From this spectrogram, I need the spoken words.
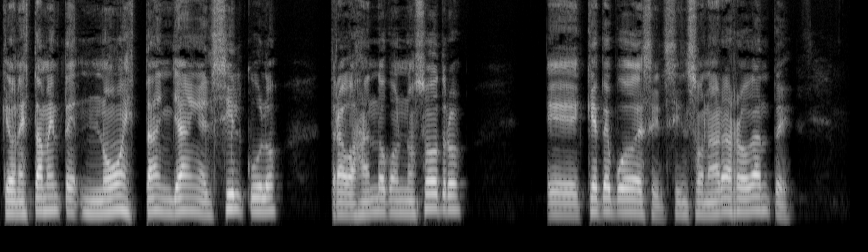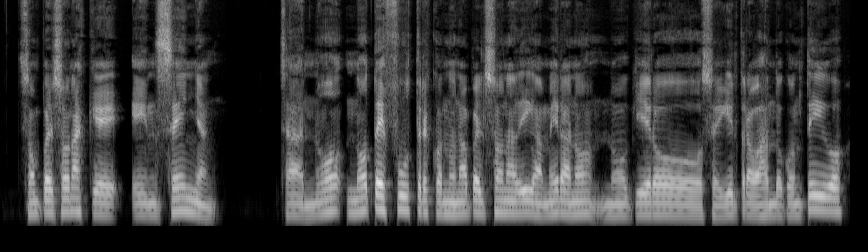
que honestamente no están ya en el círculo trabajando con nosotros. Eh, ¿Qué te puedo decir? Sin sonar arrogante, son personas que enseñan. O sea, no, no te frustres cuando una persona diga, mira, no, no quiero seguir trabajando contigo,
